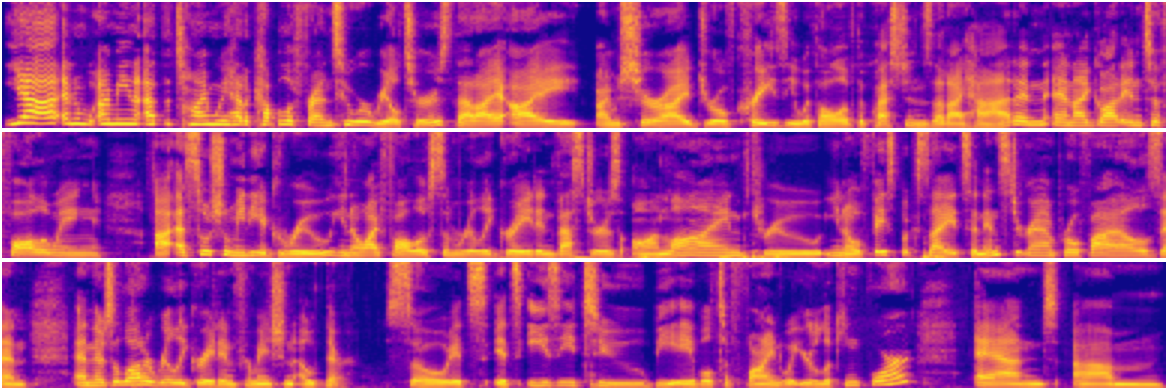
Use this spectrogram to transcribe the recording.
yeah, and I mean, at the time, we had a couple of friends who were realtors that I, I, I'm sure I drove crazy with all of the questions that I had, and and I got into following uh, as social media grew. You know, I follow some really great investors online through you know Facebook sites and Instagram profiles, and and there's a lot of really great information out there. So it's it's easy to be able to find what you're looking for, and um,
